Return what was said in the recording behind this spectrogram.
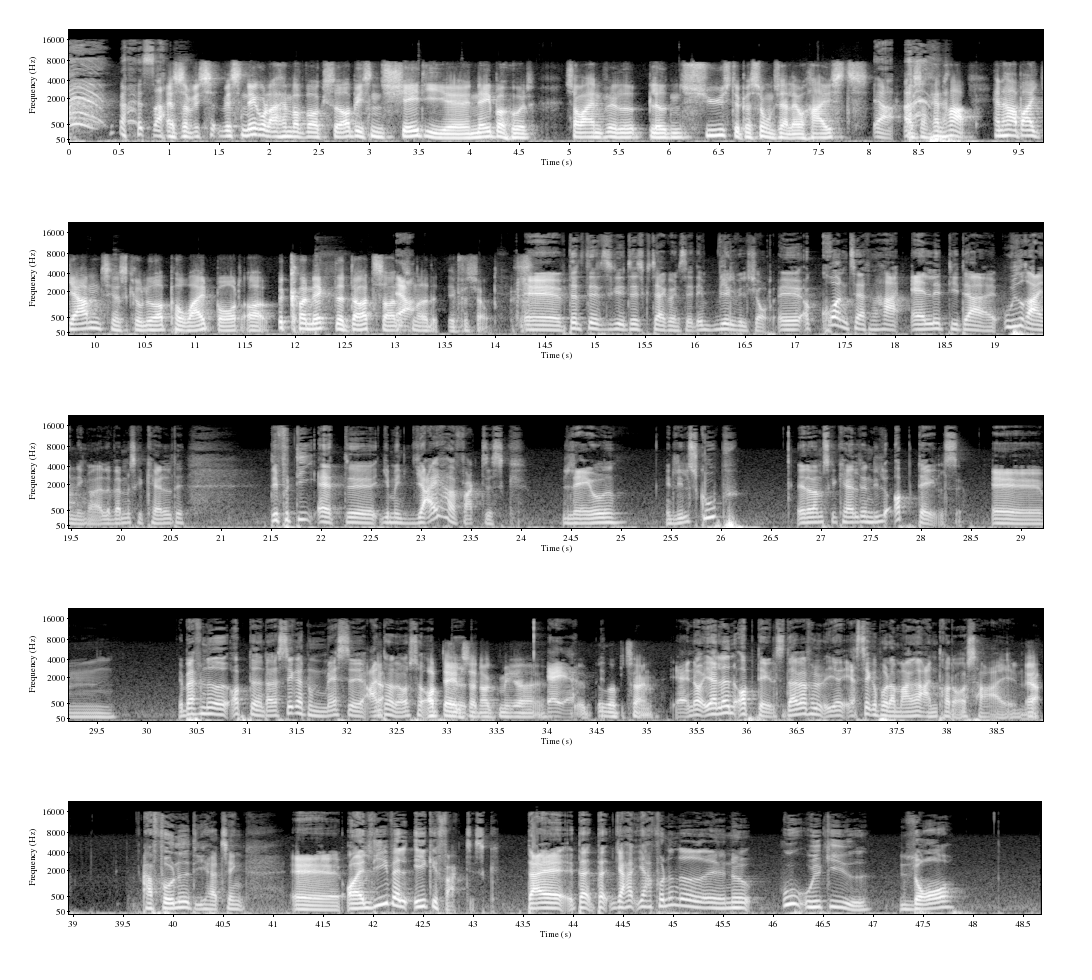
altså, Altså, hvis, hvis Nikolaj han var vokset op i sådan en shady uh, neighborhood, så var han vel blevet den sygeste person til at lave heists. ja. Altså, han har, han har bare hjernen til at skrive noget op på whiteboard og connect the dots og Ja. sådan noget. Det er for sjovt. Øh, det, det, skal, det skal tage at gå ind til. Det er virkelig, virkelig sjovt. Øh, og grunden til, at han har alle de der udregninger, eller hvad man skal kalde det, det er fordi, at øh, jamen, jeg har faktisk lavet en lille scoop, eller hvad man skal kalde det, en lille opdagelse. Øh, i hvert fald noget opdaget, der er sikkert nogle masse andre, ja, der også har opdaget Opdagelse er nok mere Ja, ja. øh, bedre betegnet. Ja, når jeg har lavet en opdagelse. Der er i hvert fald, jeg, jeg er sikker på, at der er mange andre, der også har, øh, Ja. har fundet de her ting. Øh, og alligevel ikke faktisk. Der er, der, der, jeg, har- jeg har fundet noget, øh, noget uudgivet lore.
